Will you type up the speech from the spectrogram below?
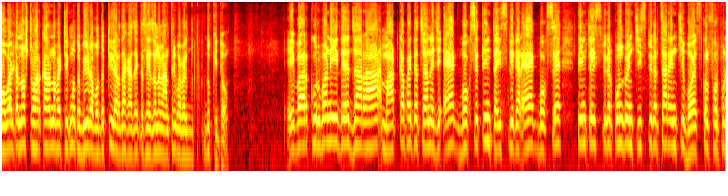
মোবাইলটা নষ্ট হওয়ার কারণে ভাই ঠিকমতো ভিডিওটা বোধ ক্লিয়ার দেখা যাইতেছে এই জন্য আমি আন্তরিকভাবে দুঃখিত এবার কুরবানি ঈদে যারা মাঠ কাপাইতে চান যে এক বক্সে তিনটা স্পিকার এক বক্সে তিনটা স্পিকার পনেরো ইঞ্চি স্পিকার চার ইঞ্চি voice coil four four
